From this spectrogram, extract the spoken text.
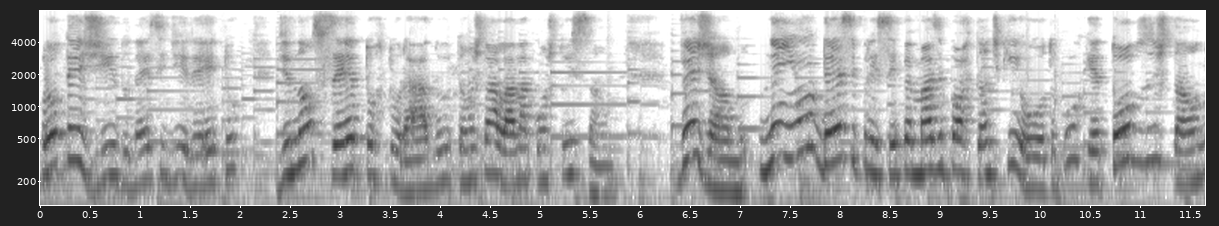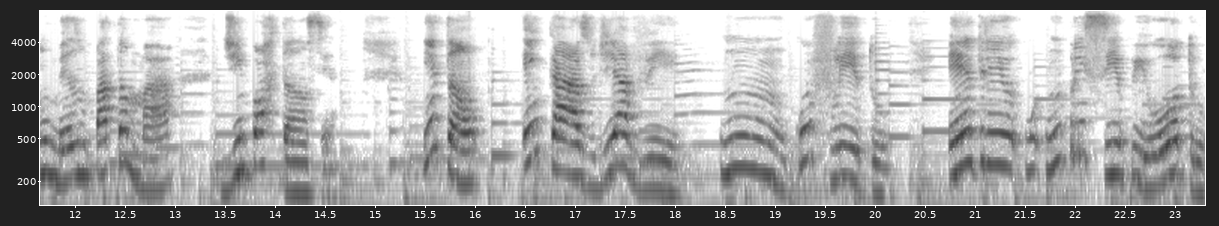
protegido né, esse direito de não ser torturado, então está lá na Constituição. Vejamos, nenhum desse princípio é mais importante que outro, porque todos estão no mesmo patamar de importância. Então, em caso de haver um conflito entre um princípio e outro,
